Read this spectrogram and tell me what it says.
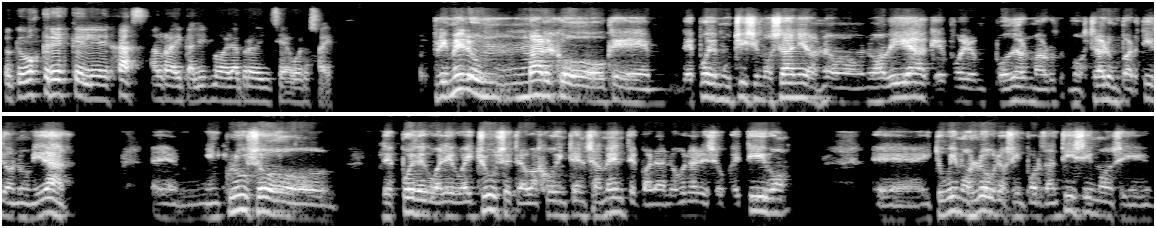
lo que vos crees que le dejás al radicalismo de la provincia de Buenos Aires? Primero, un marco que después de muchísimos años no, no había, que fue poder mostrar un partido en unidad. Eh, incluso después de Gualeguaychú se trabajó intensamente para lograr ese objetivo eh, y tuvimos logros importantísimos y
